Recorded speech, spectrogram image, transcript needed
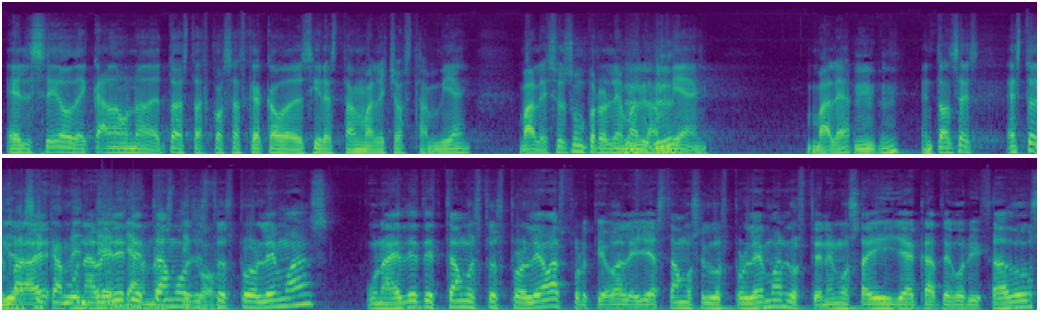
el SEO de cada una de todas estas cosas que acabo de decir están mal hechos también. Vale, eso es un problema también. ¿Vale? Entonces, esto es básicamente. Una vez detectamos estos problemas, una vez detectamos estos problemas, porque vale, ya estamos en los problemas, los tenemos ahí ya categorizados,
